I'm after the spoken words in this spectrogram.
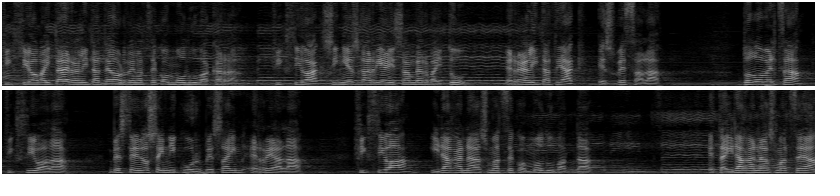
Fikzioa baita errealitatea ordenatzeko modu bakarra. Fikzioak sinesgarria izan behar baitu, errealitateak ez bezala. Dodo beltza, fikzioa da. Beste edozein ikur bezain erreala. Fikzioa iragana asmatzeko modu bat da. Eta iragana asmatzea,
